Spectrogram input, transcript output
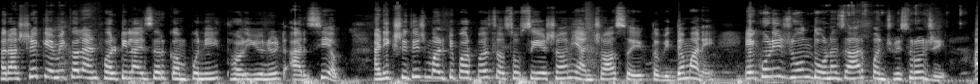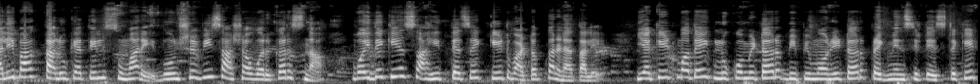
Rashtriya chemical and fertilizer company third unit RCF आणि क्षितिज मल्टीपर्पज असोसिएशन यांच्या संयुक्त विद्यमाने एकोणीस जून दोन हजार पंचवीस रोजी अलिबाग तालुक्यातील सुमारे दोनशे वीस आशा वर्कर्सना वैद्यकीय साहित्याचे किट वाटप करण्यात आले. या किटमध्ये glucometer BP monitor pregnancy test kit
